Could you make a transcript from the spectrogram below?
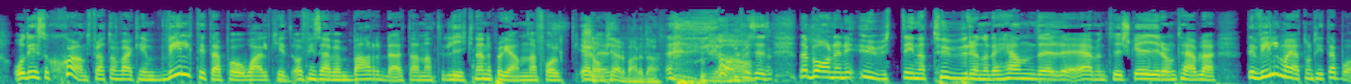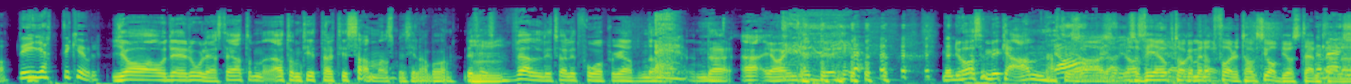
Och det är så skönt för att de verkligen vill titta på Wild Kids. Och det finns även Barda, ett annat liknande program när folk... eller- Jean-Pierre Barda. Ja, precis. När barnen är ute i naturen och det händer äventyrsgrejer och de tävlar. Det vill man ju att de tittar på. Det är jättekul. Ja, och det roligaste är att de, att de tittar tillsammans med sina barn. Det finns väldigt, väldigt få program där, där äh, jag är inte. Men du har så mycket annat att göra. Sofia är upptagen med något företagsjobb just den kvällen.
